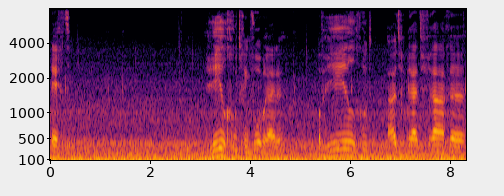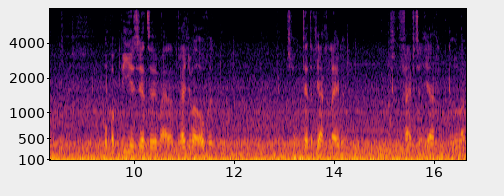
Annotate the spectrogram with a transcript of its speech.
echt heel goed ging voorbereiden. Of heel goed uitgebreid vragen op papier zetten. Maar dat praat je wel over 30 jaar geleden. 25 jaar, hoe lang?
